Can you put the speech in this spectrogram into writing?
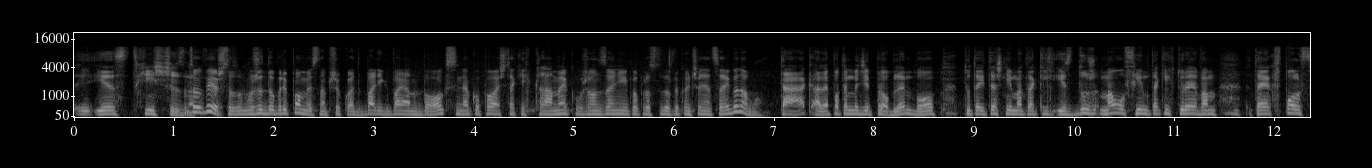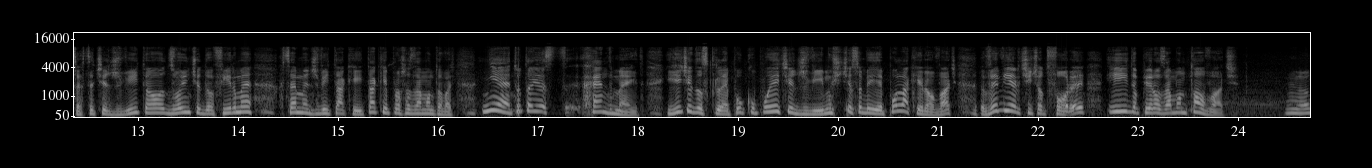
y, jest chińszczyzna. No to wiesz, to, to może dobry pomysł, na przykład Balik Bayan Box i nakupować takich klamek, urządzeń i po prostu do wykończenia całego domu. Tak, ale potem będzie problem, bo tutaj też nie ma takich, jest dużo, mało firm takich, które wam, tak jak w Polsce, chcecie drzwi, to dzwonicie do firmy, chcemy drzwi takie i takie, proszę zamontować. Nie, tutaj jest handmade. Idziecie do sklepu, kupujecie drzwi, musicie sobie je polakierować, wywiercić otwory i dopiero zamontować. No,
